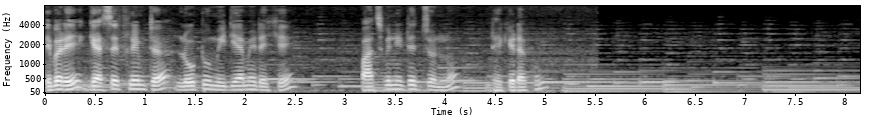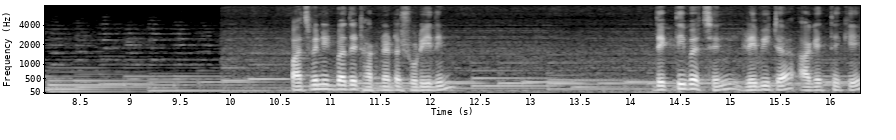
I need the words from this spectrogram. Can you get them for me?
এবারে গ্যাসের ফ্লেমটা লো টু মিডিয়ামে রেখে পাঁচ মিনিটের জন্য ঢেকে রাখুন। পাঁচ মিনিট বাদে ঢাকনাটা সরিয়ে দিন। দেখতেই পাচ্ছেন, গ্রেভিটা আগের থেকে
